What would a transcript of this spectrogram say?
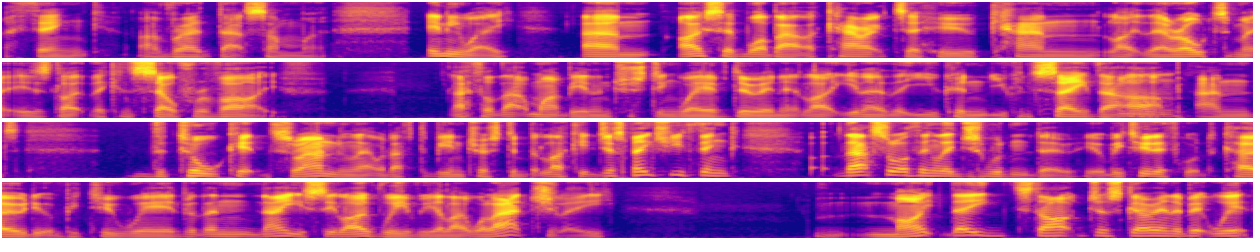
I think I've read that somewhere. Anyway, um, I said, what about a character who can like their ultimate is like they can self revive. I thought that might be an interesting way of doing it. Like you know that you can you can save that Mm. up and. The toolkit surrounding that would have to be interesting, but like it just makes you think that sort of thing they just wouldn't do. It would be too difficult to code. It would be too weird. But then now you see Lifeweaver, you're like, well, actually, might they start just going a bit weird?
